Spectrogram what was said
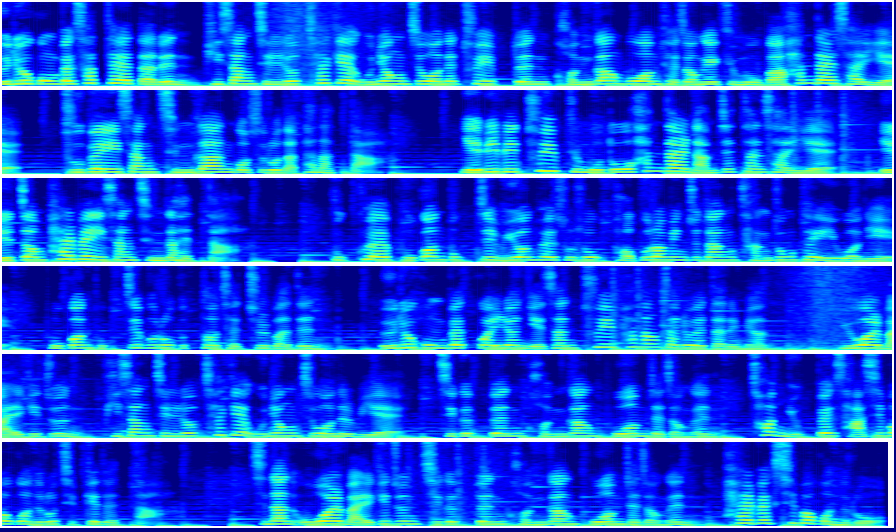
의료 공백 사태에 따른 비상진료 체계 운영 지원에 투입된 건강보험 재정의 규모가 한 달 사이에 두 배 이상 증가한 것으로 나타났다. 예비비 투입 규모도 한 달 남짓한 사이에 1.8배 이상 증가했다. 국회 보건복지위원회 소속 더불어민주당 장종태 의원이 보건복지부로부터 제출받은 의료 공백 관련 예산 투입 현황 자료에 따르면 6월 말 기준 비상진료 체계 운영 지원을 위해 지급된 건강보험 재정은 1,640억 원으로 집계됐다. 지난 5월 말 기준 지급된 건강보험 재정은 810억 원으로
